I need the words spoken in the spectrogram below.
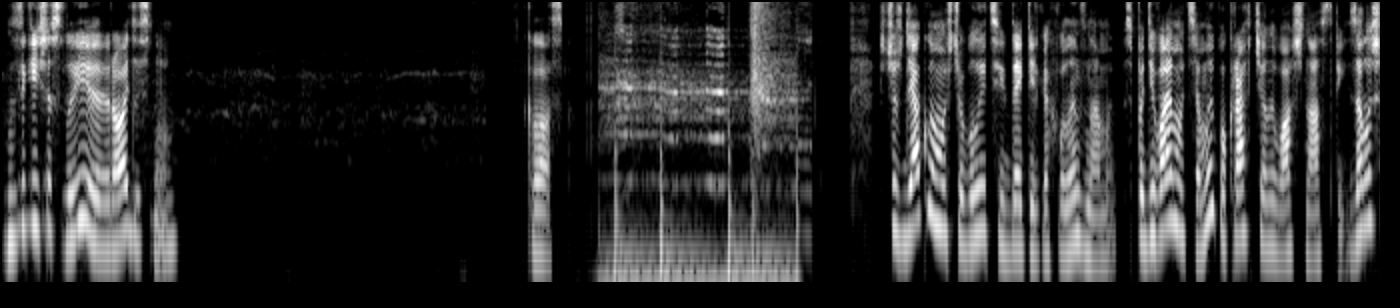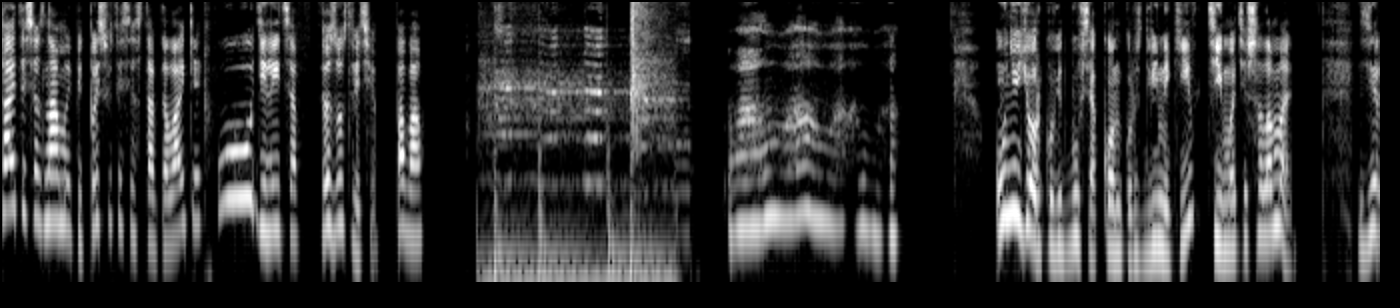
Вони такі щасливі, радісні. Клас. Що ж, дякуємо, що були ці декілька хвилин з нами. Сподіваємося, ми покращили ваш настрій. Залишайтеся з нами, підписуйтеся, ставте лайки. У, діліться. До зустрічі. Вау. У Нью-Йорку відбувся конкурс двійників Тімоті Шаламе. Зір...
